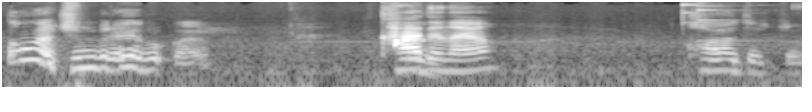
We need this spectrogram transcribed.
떠날 준비를 해볼까요? 가야 음. 되나요? 가야 되죠.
